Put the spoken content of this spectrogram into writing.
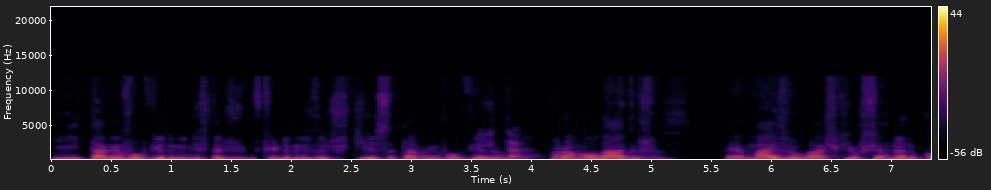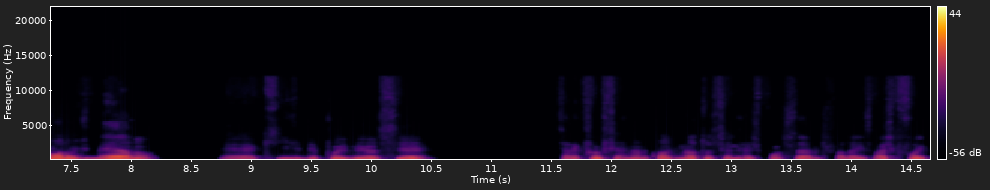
e estava envolvido o ministro da, o filho do ministro da Justiça estava envolvido, Eita. foram rolados é, mais o, acho que o Fernando Collor de Mello, é, que depois veio a ser. Será que foi o Fernando Collor de Mello? Estou sendo responsável de falar isso, mas acho que foi.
